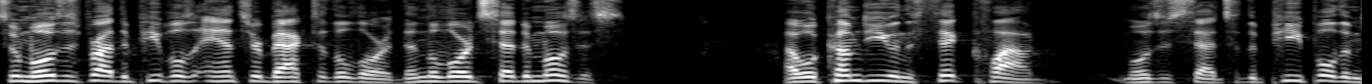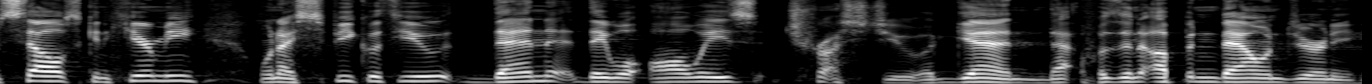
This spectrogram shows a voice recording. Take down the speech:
So Moses brought the people's answer back to the Lord. Then the Lord said to Moses, I will come to you in the thick cloud. Moses said, So the people themselves can hear me when I speak with you, then they will always trust you. Again, that was an up and down journey.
